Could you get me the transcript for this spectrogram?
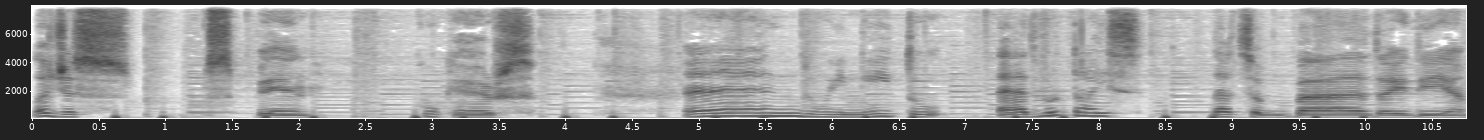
let's just spin. Who cares? And we need to advertise. That's a bad idea.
